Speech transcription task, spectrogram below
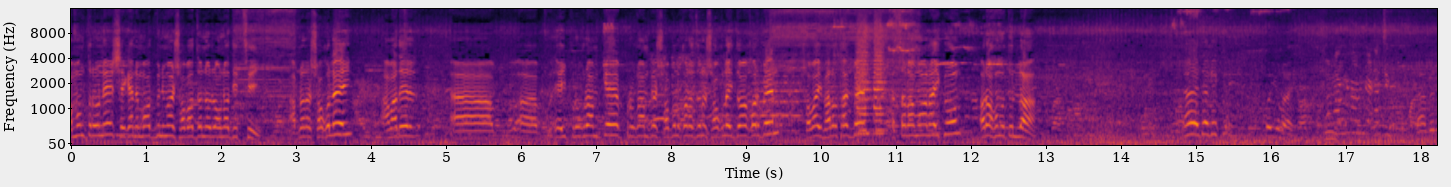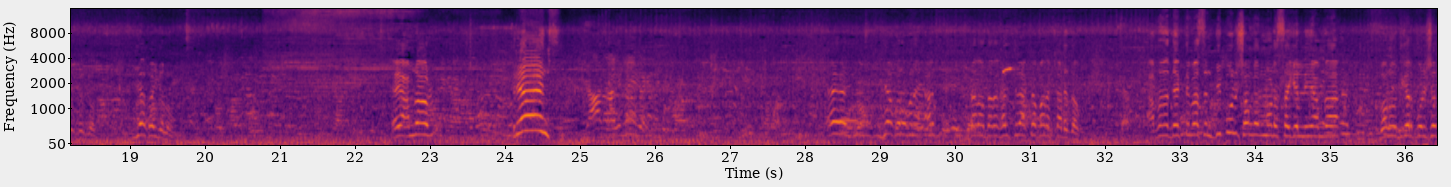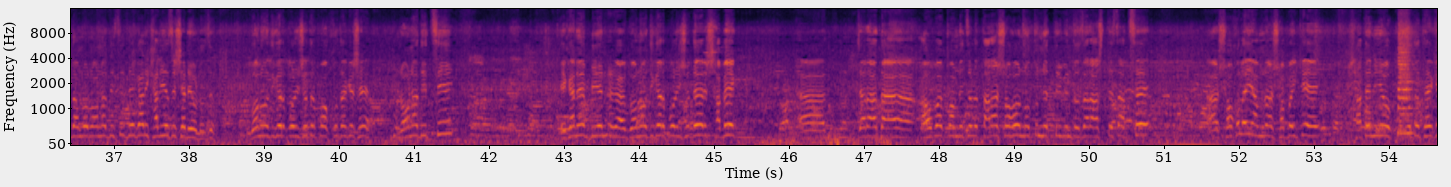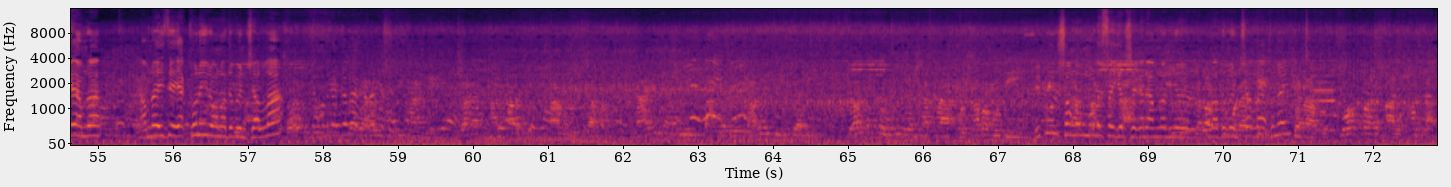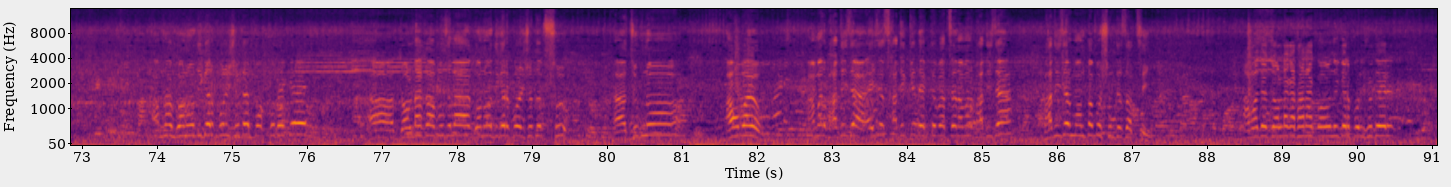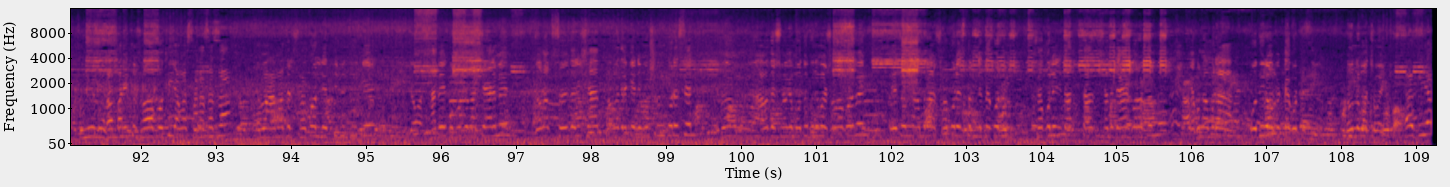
আমন্ত্রণে সেখানে মত বিনিময় সবার জন্য রওনা দিচ্ছি। আপনারা সকলেই আমাদের এই প্রোগ্রামকে প্রোগ্রামকে সফল করার জন্য সকলেই দোয়া করবেন। সবাই ভালো থাকবেন। আসসালামু আলাইকুম রহমতুল্লাহ। এই আমরা প্রিন্স দাঁড়া দাঁড়া, খালি একটা কাটে দাও। আপনারা দেখতে পাচ্ছেন বিপুল সংখ্যক মোটর সাইকেল নিয়ে আমরা গণ অধিকার পরিষদ আমরা রওনা দিচ্ছি। যে গাড়ি খালি আছে সেটাই উঠেছে গণ অধিকার পরিষদের পক্ষ থেকে সে রওনা দিচ্ছি। এখানে গণ অধিকার পরিষদের সাবেক যারা আহ্বায়ক কমিটি ছিল, তারা সহ নতুন নেতৃবৃন্দ যারা আসতে চাচ্ছে সকলেই আমরা সবাইকে সাথে নিয়ে ঐক্যবদ্ধ থেকে আমরা আমরা এই যে এখনই রওনা দেবো ইনশাল্লাহ বিপুল সংখ্যক মোটর সাইকেল সেখানে আমরা নিয়ে রওনা দেবো ইনশাল্লাহ এখনই। আমরা গণ অধিকার পরিষদের পক্ষ থেকে জলঢাকা উপজেলা গণ অধিকার পরিষদের যুগ্ম আহ্বায়ক আমার ভাতিজা, এই যে সাদিককে দেখতে পাচ্ছেন আমার ভাতিজা, ভাতিজার মন্তব্য শুনতে চাচ্ছি। আমাদের জলডাকা থানা গণঅধিকার পরিষদের সম্মানিত সভাপতি আমার থানা চাচা এবং আমাদের সকল নেতৃবৃন্দকে সাবেক উপজেলা চেয়ারম্যান জনাব সৈয়দ আলী সাহেব আমাদেরকে নিমন্ত্রণ করেছেন এবং আমাদের সঙ্গে মত বিনিময় সভা করবেন। এই জন্য আমরা সকল স্তরের নেতাকর্মী সকলেই তার সাথে দেখা করার জন্য এখন আমরা অধীর অপেক্ষা করতেছি। ধন্যবাদ সবাইকে।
